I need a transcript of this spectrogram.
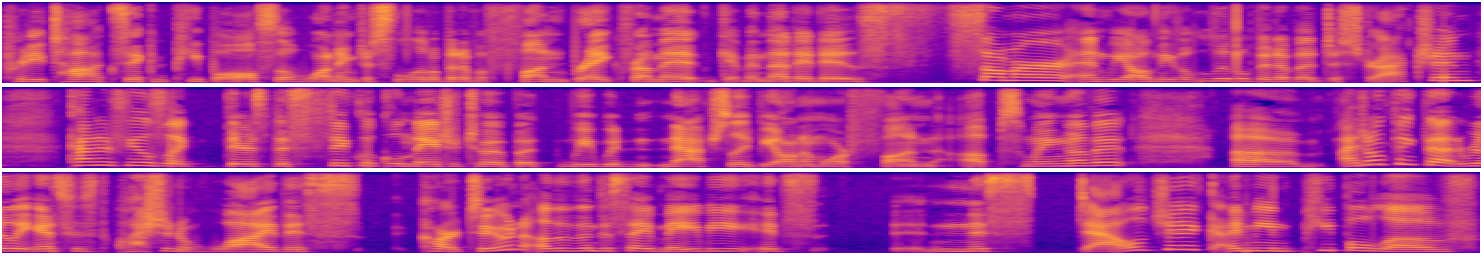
pretty toxic, and people also wanting just a little bit of a fun break from it, given that it is summer and we all need a little bit of a distraction. Kind of feels like there's this cyclical nature to it, but we would naturally be on a more fun upswing of it. Um, I don't think that really answers the question of why this cartoon, other than to say maybe it's nostalgic. I mean, people love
